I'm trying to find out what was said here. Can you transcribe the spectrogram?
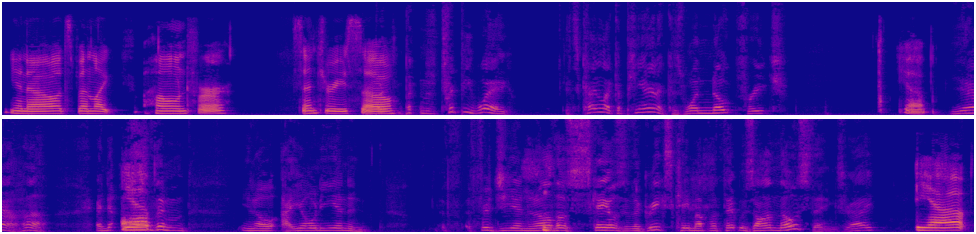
You know, it's been like honed for centuries. So, But in a trippy way, it's kind of like a piano because one note for each. yep. Yeah, huh? And all Yeah. of them, you know, Ionian and Phrygian and all those scales that the Greeks came up with, it was on those things, right? Yep.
